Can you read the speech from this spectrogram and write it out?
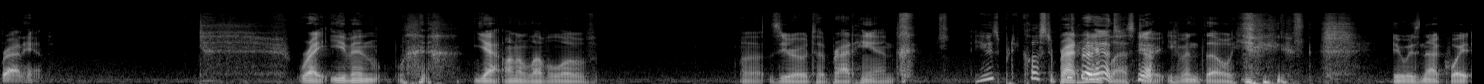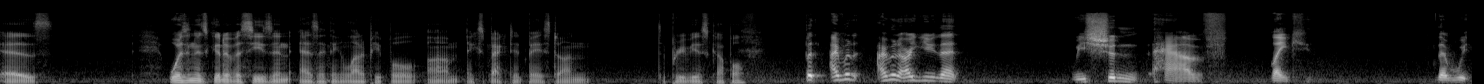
Brad Hand. Right. Even, yeah, on a level of uh, zero to Brad Hand, he was pretty close to Brad, Brad Hand, Hand, last yeah. year, even though he, it was not quite as wasn't as good of a season as I think a lot of people um, expected based on the previous couple. But I would I would argue that we shouldn't have like that we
